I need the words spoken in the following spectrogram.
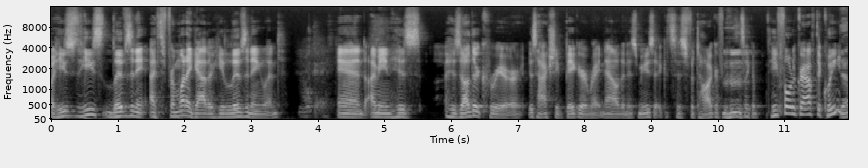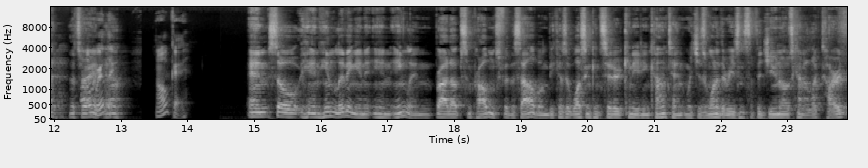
But he's he's lives in from what I gather, he lives in England okay. and I mean his his other career is actually bigger right now than his music. It's his photography. It's like a he photographed the Queen. Yeah, that's Oh, right. really? yeah. Okay. And so, and him living in in England brought up some problems for this album because it wasn't considered Canadian content, which is one of the reasons that the Junos kind of looked hard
